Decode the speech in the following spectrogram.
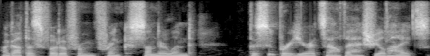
I got this photo from Frank Sunderland, the super here at South Ashfield Heights.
